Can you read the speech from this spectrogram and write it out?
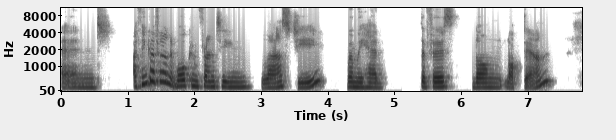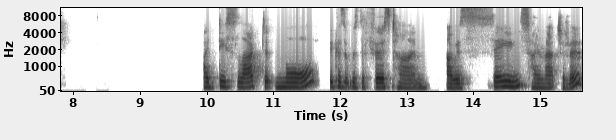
And I think I found it more confronting last year when we had the first long lockdown. I disliked it more because it was the first time I was seeing so much of it.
